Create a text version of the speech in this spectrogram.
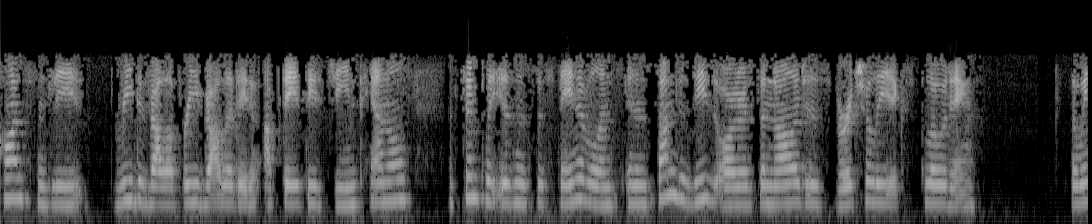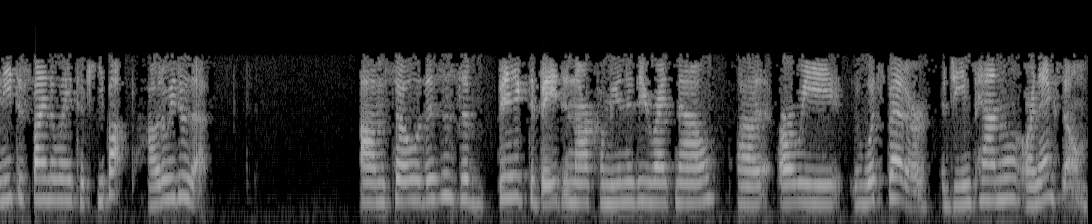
constantly redevelop, revalidate, and update these gene panels. It simply isn't sustainable, and in some disease orders, the knowledge is virtually exploding. So we need to find a way to keep up. How do we do that? Um, so this is a big debate in our community right now. Uh, are we, what's better, a gene panel or an exome?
